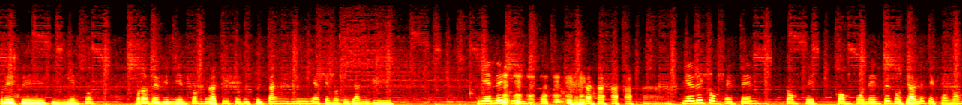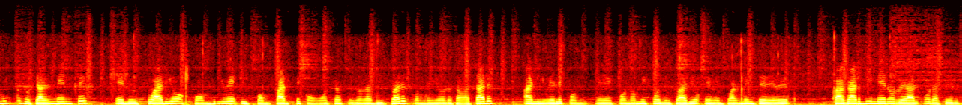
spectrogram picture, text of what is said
procedimientos procedimientos gratuitos. Estoy tan niña que no sé ya ni tiene, tiene componentes sociales y económicos. Socialmente, el usuario convive y comparte con otras personas virtuales por medio de los avatares. A nivel económico, el usuario eventualmente debe pagar dinero real por hacer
